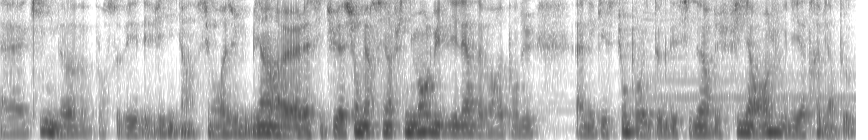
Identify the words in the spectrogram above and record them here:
euh, qui innove pour sauver des vies, hein, si on résume bien euh, la situation. Merci infiniment, Louis de Lillard, d'avoir répondu à mes questions pour le talk dessineur du Figaro. Je vous dis à très bientôt.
